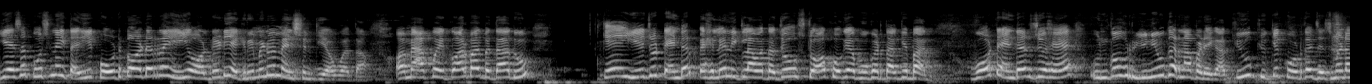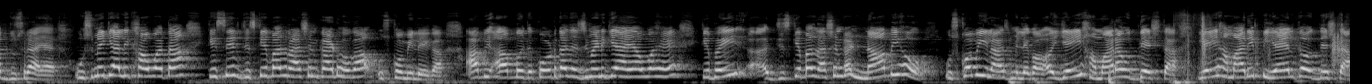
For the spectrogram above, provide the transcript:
ये ऐसा कुछ नहीं था। ये कोर्ट का ऑर्डर नहीं, ये ऑलरेडी एग्रीमेंट में मेंशन किया हुआ था। और मैं आपको एक और बात बता दूँ कि ये जो टेंडर पहले निकला हुआ था, जो स्टॉप हो गया भूख हड़ताल के बाद वो टेंडर जो है, उनको रिन्यू करना पड़ेगा। क्यों? क्योंकि कोर्ट का जजमेंट अब दूसरा आया है। उसमें क्या लिखा हुआ था कि सिर्फ़ जिसके पास राशन कार्ड होगा, उसको मिलेगा। अब अब कोर्ट का जजमेंट क्या आया हुआ है कि भाई, जिसके पास राशन कार्ड ना भी हो, उसको भी इलाज मिलेगा। और यही हमारा उद्देश्य था। यही हमारी पीआईएल का उद्देश्य था।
